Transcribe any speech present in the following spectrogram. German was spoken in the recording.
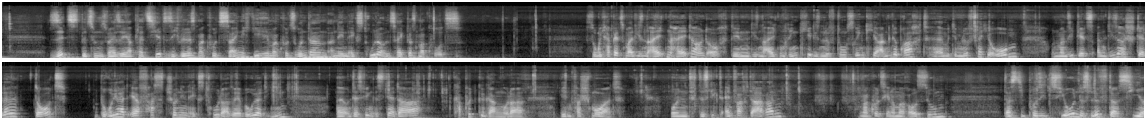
sitzt bzw. ja platziert ist. Ich will das mal kurz zeigen. Ich gehe hier mal kurz runter an den Extruder und zeige das mal kurz. So, ich habe jetzt mal diesen alten Halter und auch den, diesen alten Ring hier, diesen Lüftungsring hier angebracht äh, mit dem Lüfter hier oben. Und man sieht jetzt an dieser Stelle, dort berührt er fast schon den Extruder, also er berührt ihn. Äh, und deswegen ist der da kaputt gegangen oder eben verschmort. Und das liegt einfach daran, mal kurz hier nochmal rauszoomen, dass die Position des Lüfters hier,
